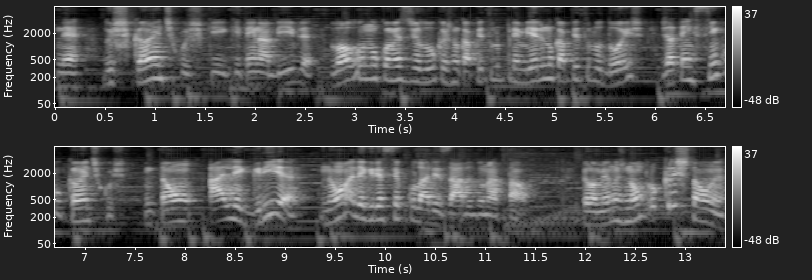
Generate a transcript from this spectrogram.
né, dos cânticos que, que tem na Bíblia. Logo no começo de Lucas, no capítulo 1 e no capítulo 2, já tem cinco cânticos. Então, a alegria não é uma alegria secularizada do Natal. Pelo menos não para o cristão, né?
